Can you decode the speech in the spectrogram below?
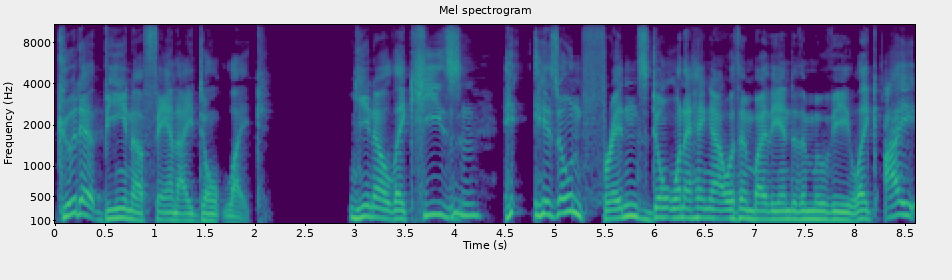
good at being a fan I don't like. You know, like he's Mm-hmm. his own friends don't want to hang out with him by the end of the movie. Like I,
